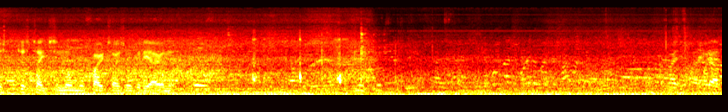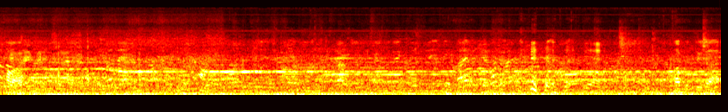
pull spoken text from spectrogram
Just, just take some normal photos or video and it, yeah, I could do that.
